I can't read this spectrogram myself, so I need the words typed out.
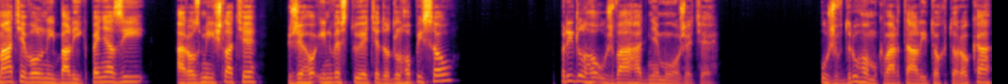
Máte voľný balík peňazí a rozmýšľate, že ho investujete do dlhopisov? Pridlho už váhať nemôžete. Už v druhom kvartáli tohto roka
